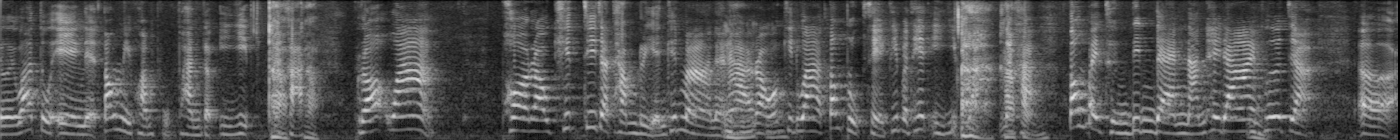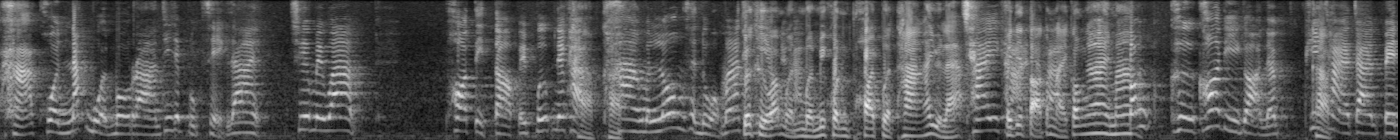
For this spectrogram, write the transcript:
เลยว่าตัวเองเนี่ยต้องมีความผูกพันกับอียิปต์ครับนะคะครับเพราะว่าพอเราคิดที่จะทำเหรียญขึ้นมาเนี่ยนะคะอือฮึเราก็คิดว่าต้องปลูกเสกที่ประเทศอียิปต์อ่าแหละครับนะคะผมต้องไปถึงดินแดนนั้นให้ได้อืมเพื่อจะเอ่อหาคนนักบวชโบราณที่จะปลูกเสกได้ เชื่อไหมว่า พอติดต่อไปปุ๊บเนี่ยค่ะครับครับ ทางมันโล่งสะดวกมากก็คือว่าทีเหมือนดียะะเหมือนมีคนคอยเปิดทางให้อยู่แล้ว ใช่ค่ะไปติดต่อตรงไหนก็ง่ายมาก ต้องคือข้อดีก่อนนะพี่ครับชายอาจารย์เป็น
